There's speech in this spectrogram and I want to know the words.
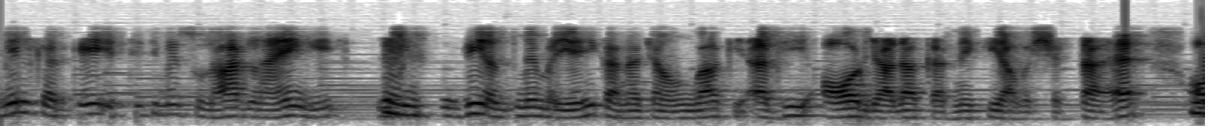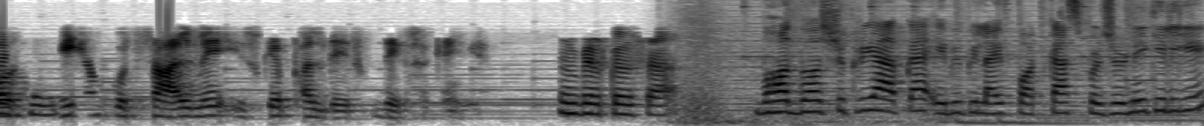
मिल करके स्थिति में सुधार लाएँगी। लेकिन हम्म। फिर भी अंत में मैं यही कहना चाहूँगा कि अभी और ज़्यादा करने की आवश्यकता है और भी हम कुछ साल में इसके फल देख देख सकेंगे। बिल्कुल सर। बहुत बहुत शुक्रिया आपका एबीपी लाइव पॉडकास्ट पर जुड़ने के लिए।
